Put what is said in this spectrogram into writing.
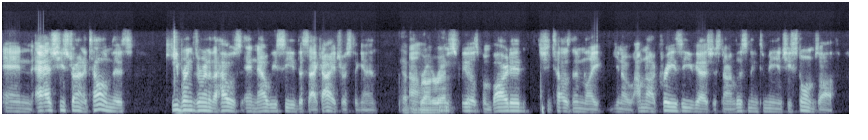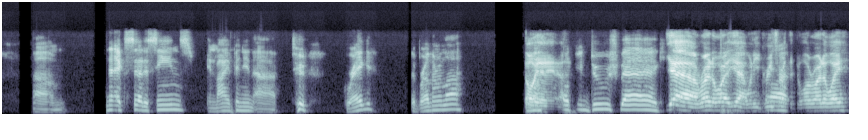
And as she's trying to tell him this, he brings her into the house, and now we see the psychiatrist again. Yep, he Um, brought her in. Feels bombarded. She tells them like, you know, I'm not crazy. You guys just aren't listening to me, and she storms off. Um, next set of scenes, in my opinion, uh, dude, Greg, the brother-in-law, Oh Oh, yeah, yeah. fucking douchebag. Yeah, right away. Yeah, when he greets her Uh, at the door right away.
